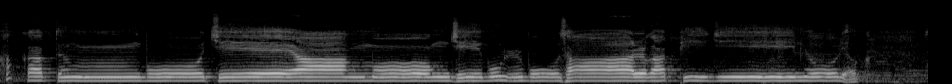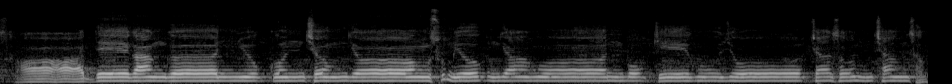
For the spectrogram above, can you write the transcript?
각각 등보 제악몽 제불보살 가피지 묘력 사대강근 육군 청정 수명장원 복제구족 자손 창성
